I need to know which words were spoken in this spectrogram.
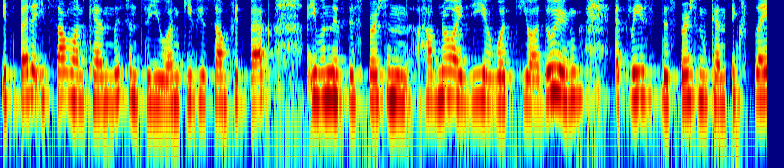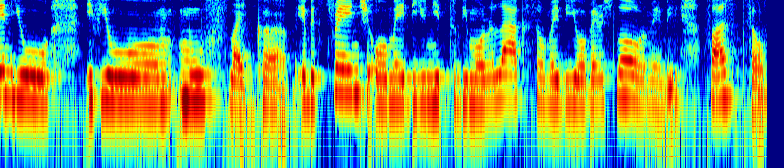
it's better if someone can listen to you and give you some feedback. Even if this person have no idea what you are doing at least this person can explain you if you move like uh, a bit strange or maybe you need to be more relaxed or maybe you're very slow or maybe fast. So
